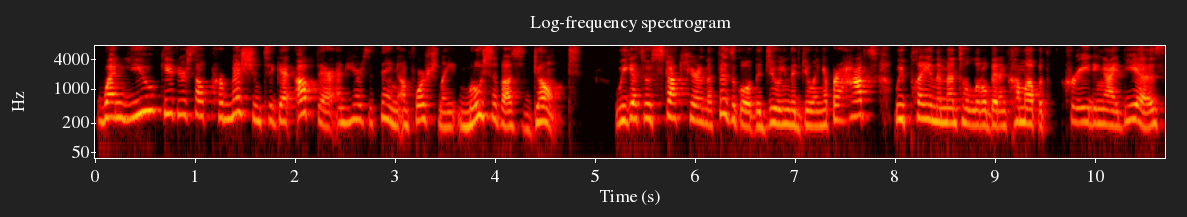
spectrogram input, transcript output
when you give yourself permission to get up there, and here's the thing, unfortunately, most of us don't. We get so stuck here in the physical, the doing, the doing, and perhaps we play in the mental a little bit and come up with creating ideas.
